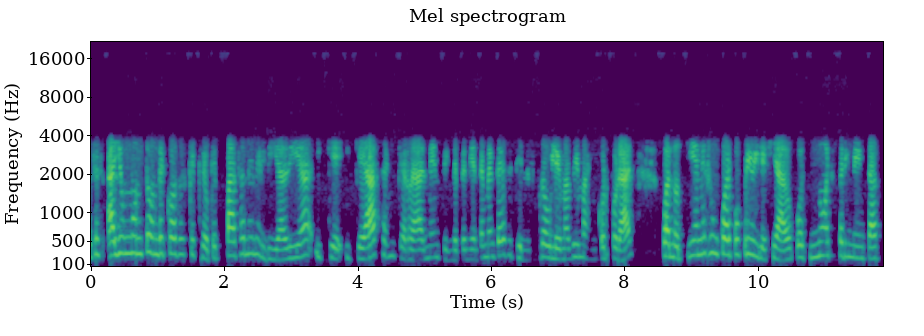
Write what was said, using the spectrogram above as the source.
Entonces, hay un montón de cosas que creo que pasan en el día a día y que, y que hacen que realmente, independientemente de si tienes problemas de imagen corporal, cuando tienes un cuerpo privilegiado, pues no experimentas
